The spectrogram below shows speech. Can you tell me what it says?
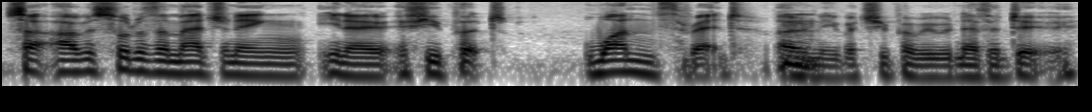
So I was sort of imagining, you know, if you put one thread only, mm. which you probably would never do,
